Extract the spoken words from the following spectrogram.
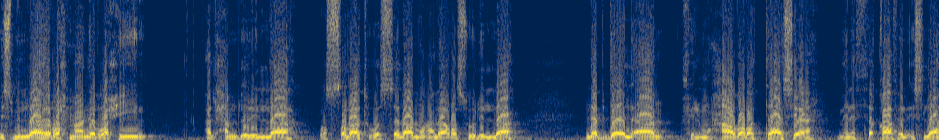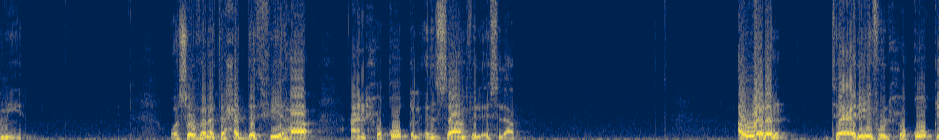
بسم الله الرحمن الرحيم الحمد لله والصلاة والسلام على رسول الله نبدأ الآن في المحاضرة التاسعة من الثقافة الإسلامية وسوف نتحدث فيها عن حقوق الإنسان في الإسلام أولا تعريف الحقوق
